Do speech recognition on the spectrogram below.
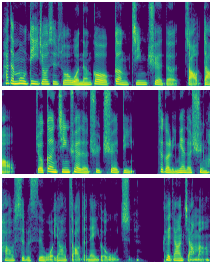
它的目的就是说我能够更精确的找到。就更精确的去确定这个里面的讯号是不是我要找的那一个物质，可以这样讲吗？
